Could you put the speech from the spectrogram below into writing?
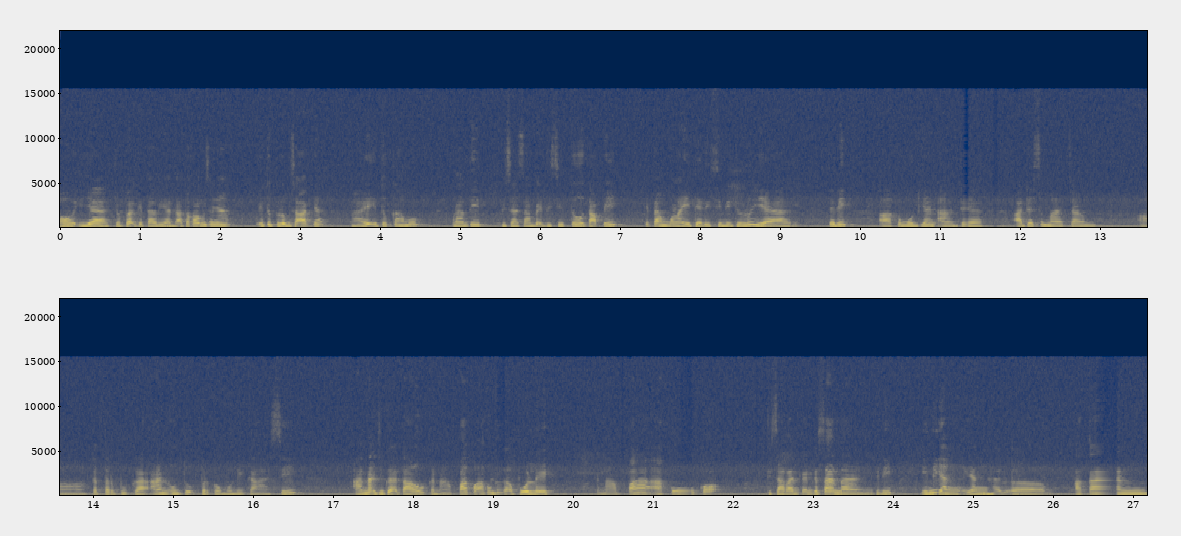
oh iya coba kita lihat. Atau kalau misalnya itu belum saatnya baik itu kamu nanti bisa sampai di situ tapi kita mulai dari sini dulu ya. Jadi uh, kemudian ada ada semacam uh, keterbukaan untuk berkomunikasi. Anak juga tahu kenapa kok aku nggak boleh kenapa aku kok disarankan ke sana? Jadi ini yang yang uh, akan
